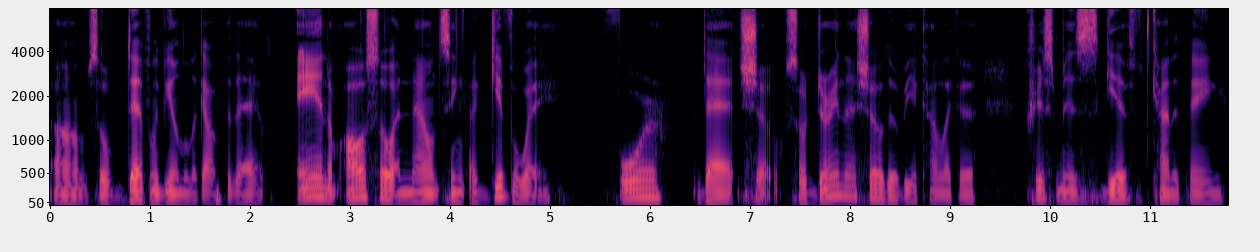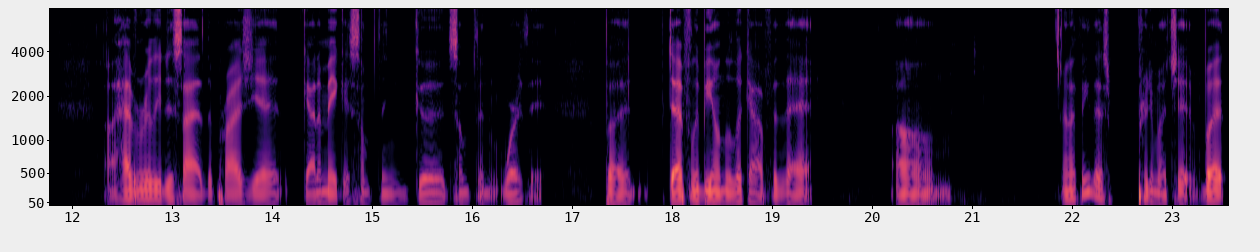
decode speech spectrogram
Um, so definitely be on the lookout for that. And I'm also announcing a giveaway for that show. So during that show, there'll be a kind of like a Christmas gift kind of thing. I haven't really decided the prize yet. Got to make it something good, something worth it. But definitely be on the lookout for that. Um, and I think that's pretty much it. But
